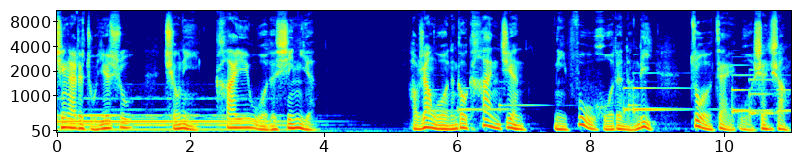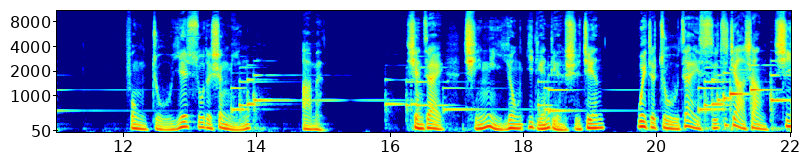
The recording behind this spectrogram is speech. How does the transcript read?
亲爱的主耶稣，求你开我的心眼，好让我能够看见你复活的能力坐在我身上。奉主耶稣的圣名，阿门。现在，请你用一点点时间，为着主在十字架上牺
